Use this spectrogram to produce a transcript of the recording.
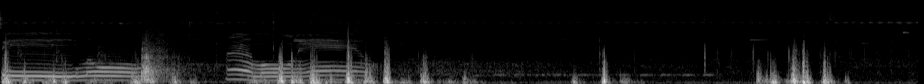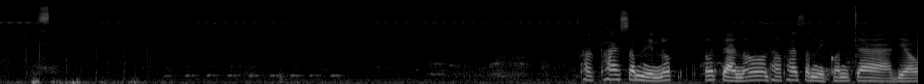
สี่โมงห้าโมงแล้วทักทายสำนีเนกนอกจากนาะทักทายสำนีก่อนจ้าเดี๋ยว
